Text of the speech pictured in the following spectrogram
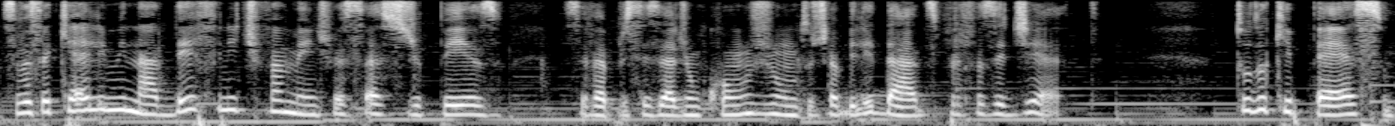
Se você quer eliminar definitivamente o excesso de peso, você vai precisar de um conjunto de habilidades para fazer dieta. Tudo o que peço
